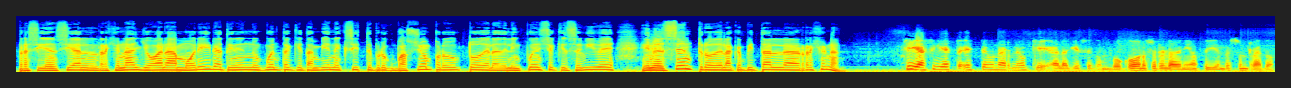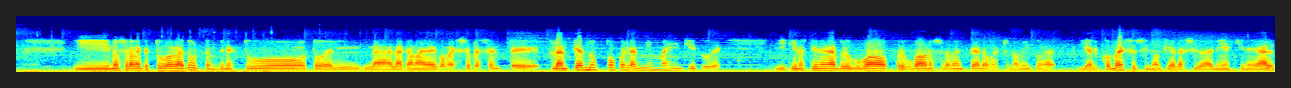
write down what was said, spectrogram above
presidencial regional Joana Moreira, teniendo en cuenta que también existe preocupación producto de la delincuencia que se vive en el centro de la capital regional. Sí, así, esta, esta es una reunión que a la que se convocó, nosotros la veníamos pidiendo hace un rato, y no solamente estuvo Agatur, también estuvo toda la Cámara de Comercio presente planteando un poco las mismas inquietudes y que nos tienen preocupado, preocupado no solamente a los gastronómicos y al comercio, sino que a la ciudadanía en general,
